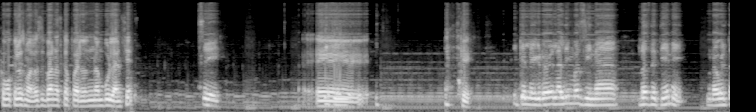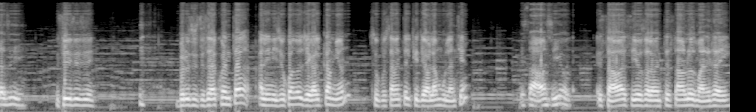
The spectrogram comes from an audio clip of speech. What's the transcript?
como que los malos van a escapar en una ambulancia. Sí, Eh, ¿Qué? y que el negro de la limusina los detiene, una vuelta así. Sí, sí, sí. Pero si usted se da cuenta, al inicio cuando llega el camión, supuestamente el que lleva la ambulancia, Estaba vacío. estaba vacío, solamente estaban los manes ahí.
